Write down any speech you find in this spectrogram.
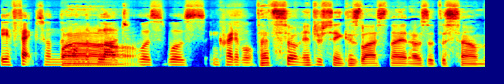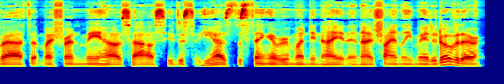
the effect on the on the blood was was incredible. That's so interesting because last night I was at the sound bath at my friend Mihaw's house. He just he has this thing every Monday night, and I finally made it over there,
